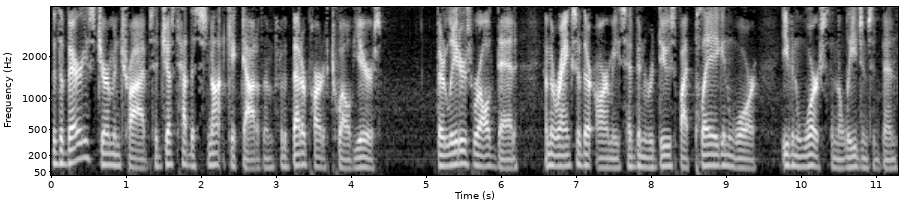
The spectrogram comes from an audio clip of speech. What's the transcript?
that the various German tribes had just had the snot kicked out of them for the better part of 12 years. Their leaders were all dead, and the ranks of their armies had been reduced by plague and war even worse than the legions had been.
